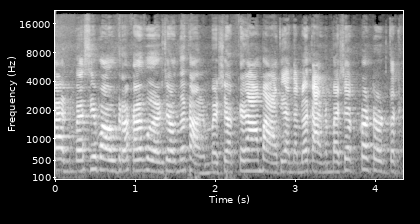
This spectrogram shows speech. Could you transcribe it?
കൺപശി പൗഡറൊക്കെ മേടിച്ചോന്ന് കൺപശൊക്കെ ഞാൻ പാതി നമ്മളെ കൺപശൊക്കെ ഇട്ട് കൊടുത്തൊക്കെ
